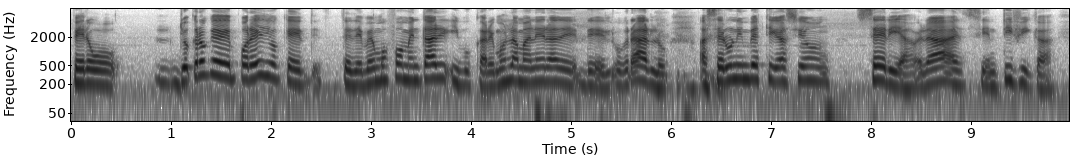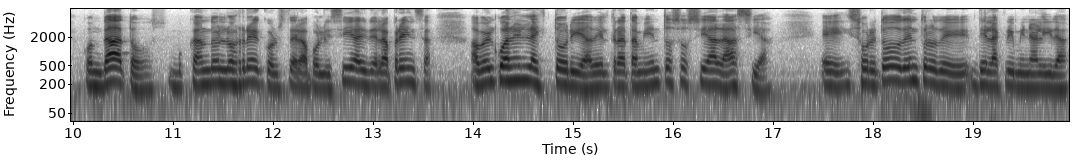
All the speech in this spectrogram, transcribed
Pero yo creo que por ello que te debemos fomentar y buscaremos la manera de, lograrlo, hacer una investigación seria, ¿verdad? Científica, con datos, buscando en los récords de la policía y de la prensa, a ver cuál es la historia del tratamiento social hacia eh, y sobre todo dentro de, la criminalidad,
